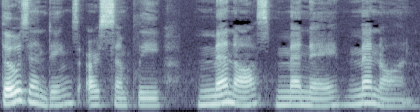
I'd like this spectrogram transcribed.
Those endings are simply menos, mene, menon,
